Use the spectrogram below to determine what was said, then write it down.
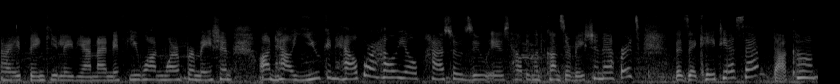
All right, thank you, Leidiana. And if you want more information on how you can help or how the El Paso Zoo is helping with conservation efforts, visit ktsm.com.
